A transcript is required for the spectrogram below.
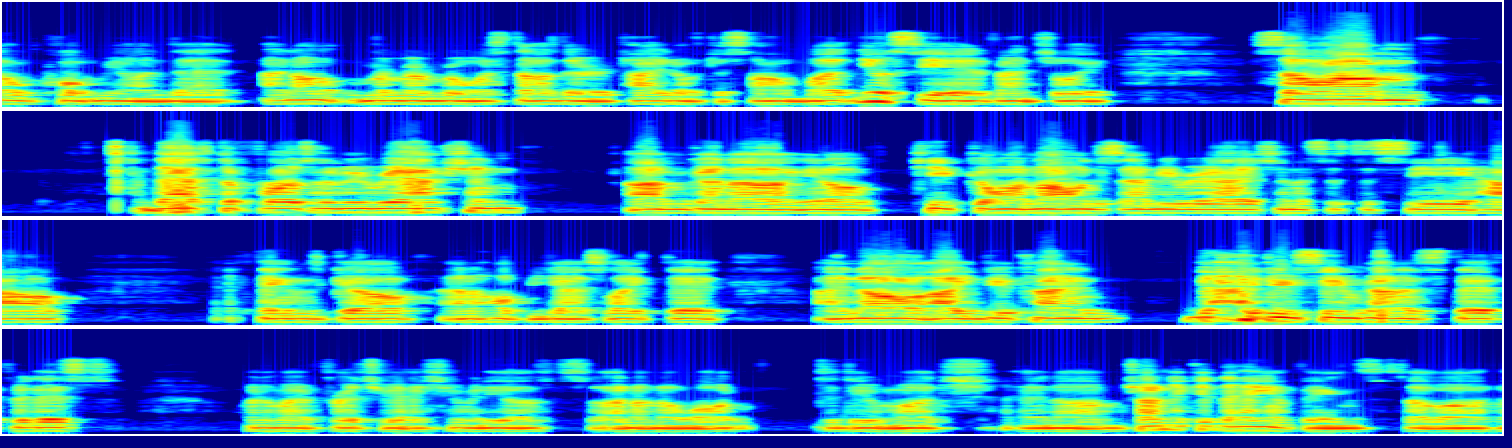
don't quote me on that. I don't remember what's the other title of the song, but you'll see it eventually. So um, that's the first MV reaction. I'm gonna, you know, keep going on with this MV reaction. This is to see how things go, and I hope you guys liked it. I know I do kind of, I do seem kind of stiff. It is one of my first reaction videos, so I don't know what to do much, and I'm um, trying to get the hang of things. So, uh,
